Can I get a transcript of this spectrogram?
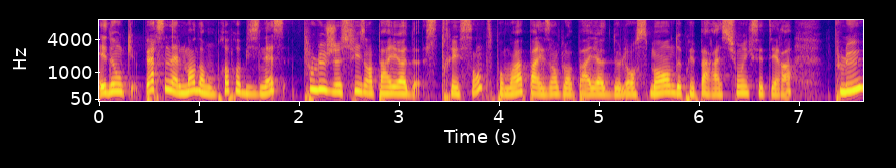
Et donc, personnellement, dans mon propre business, plus je suis en période stressante, pour moi, par exemple en période de lancement, de préparation, etc., plus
